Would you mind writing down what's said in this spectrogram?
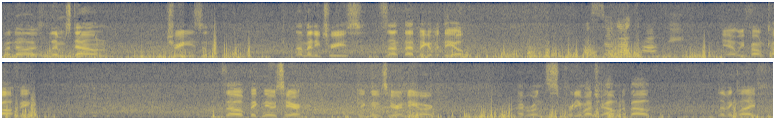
But no, there's limbs down, trees, and not many trees. It's not that big of a deal. We still got coffee. Yeah, we found coffee. So, big news here. Big news here in New York. Everyone's pretty much out and about, living life.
